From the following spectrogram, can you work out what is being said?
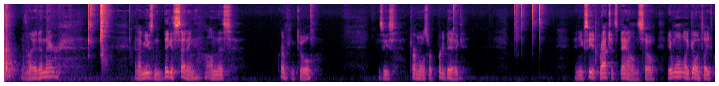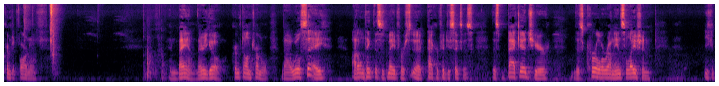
You lay it in there. And I'm using the biggest setting on this crimping tool because these terminals are pretty big. And you can see it ratchets down, so it won't let go until you've crimped it far enough. And bam, there you go, crimped on terminal. Now I will say, I don't think this is made for uh, Packard 56s. This back edge here, this curl around the insulation, you could,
